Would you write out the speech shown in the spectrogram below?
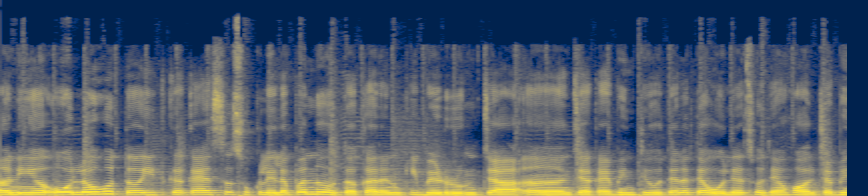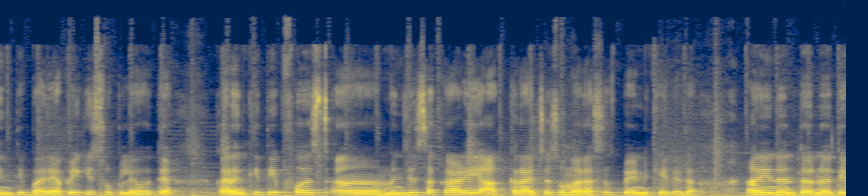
आणि ओलं होतं इतकं काय असं सुकलेलं पण नव्हतं कारण की बेडरूमच्या ज्या काही भिंती होत्या ना त्या ओल्याच होत्या. हॉलच्या भिंती बऱ्यापैकी सुकल्या होत्या कारण की ते फर्स्ट म्हणजे सकाळी अकराच्या सुमारासच पेंट केलेलं. आणि नंतर ना ते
